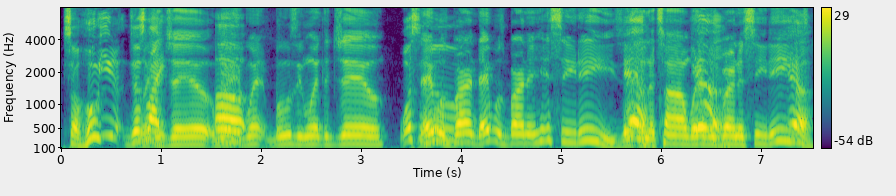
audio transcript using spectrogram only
So who you just went like jail. uh, went, went, Boosie went to jail. What's the they was dude- burn. They was burning his CDs Yeah, in the time where they was yeah, burning CDs. yeah.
